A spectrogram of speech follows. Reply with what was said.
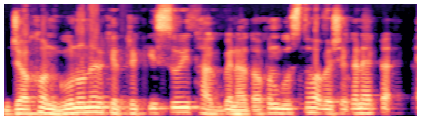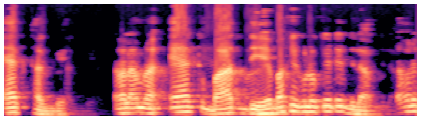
যখন গুণনের ক্ষেত্রে কিছুই থাকবে না, তখন বুঝতে হবে সেখানে একটা এক থাকবে। তাহলে আমরা এক বাদ দিয়ে বাকিগুলো কেটে দিলাম। তাহলে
